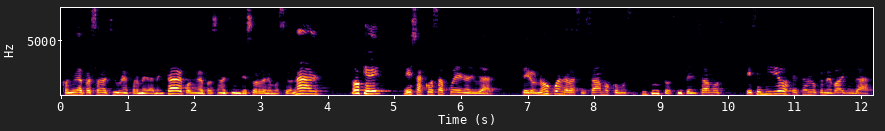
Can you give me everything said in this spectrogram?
Cuando una persona tiene una enfermedad mental, cuando una persona tiene un desorden emocional, ok, esas cosas pueden ayudar pero no cuando las usamos como sustitutos y pensamos, ese es mi Dios, eso es lo que me va a ayudar.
